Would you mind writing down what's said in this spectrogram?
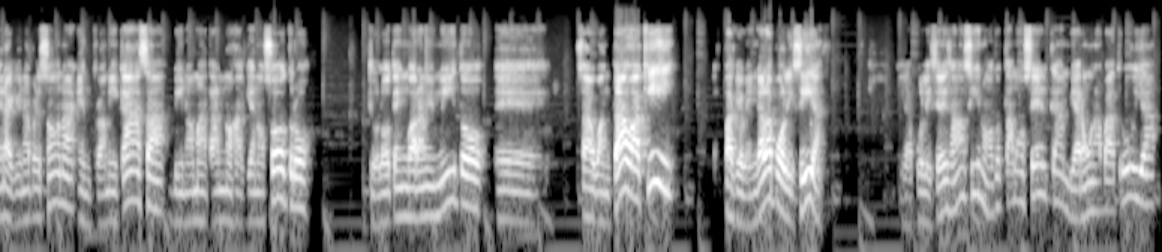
Mira, aquí una persona entró a mi casa, vino a matarnos aquí a nosotros. Yo lo tengo ahora mismito, eh, o sea, aguantado aquí para que venga la policía. Y la policía dice, ah, sí, nosotros estamos cerca, enviaron una patrulla.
